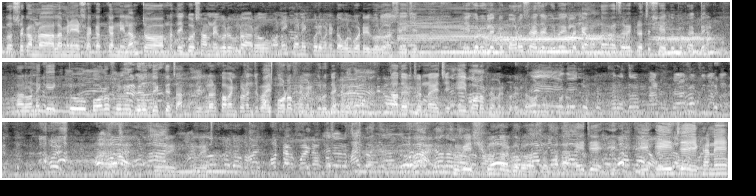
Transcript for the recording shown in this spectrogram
দর্শক, আমরা আলামিনের সাক্ষাৎকার নিলাম। তো আমরা দেখব সামনে গরুগুলো আরও অনেক অনেক পরিমাণে ডবল বডির গরু আছে। এই যে, এই গরুগুলো একটু বড় সাইজের গরু, এগুলো কেমন দাম বেচা বিক্রি হচ্ছে সেই দুটো থাকবে। আর অনেকে একটু বড় ফ্রেমের গরু দেখতে চান রেগুলার কমেন্ট করেন যে, ভাই, বড় ফ্রেমের গরু দেখাবেন। তাদের জন্য এই যে, এই বড় ফ্রেমের গরুগুলো, অনেক বড়। খুবই- সুন্দর গরু আছে। এখানে এই যে এই যে, এখানে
